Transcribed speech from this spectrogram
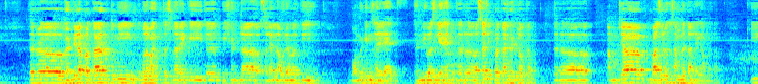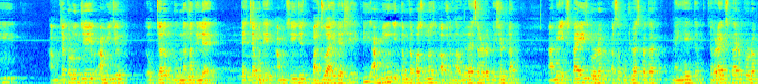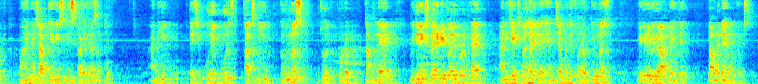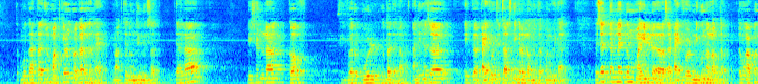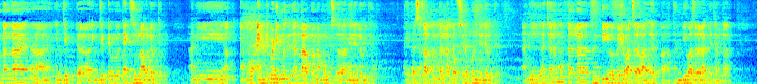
तर घडलेला प्रकार तुम्ही तुम्हाला माहितीच असणार आहे की त्या पेशंटला सलाईन लावल्यावरती व्हॉमिटिंग झालेल्या आहेत. थंडी वाजली आहे. तर असा एक प्रकार घडला होता. तर आमच्या बाजूला असं सांगण्यात आलं आहे आम्हाला की आमच्याकडून जे आम्ही जे उपचार रुग्णांना दिले आहेत त्याच्यामध्ये आमची जी बाजू आहे ती अशी आहे की आम्ही एकदम तपासूनच औषध लावलेलं आहे सगळ्या पेशंटला आणि एक्सपायरी प्रोडक्ट असा कुठलाच प्रकार नाही आहे इथं. सगळा एक्सपायर प्रोडक्ट महिन्याच्या अखेरीस डिस्कार्ड केला जातो. आणि त्याची पुरेपूर चाचणी करूनच जो प्रोडक्ट चांगले आहे विदिन एक्सपायरी डेटवाले प्रोडक्ट आहे आणि जे एक्सपायर झालेले आहे यांच्यामध्ये फरक देऊनच वेगळे वेगळे आपल्या इथे लावलेले आहे प्रोडक्ट्स तर मग आता जो मागच्या वेळेस प्रकार झाला आहे मागच्या दोन तीन दिवसात त्याला पेशंटला कफ फिवर कोल्ड होता त्याला. आणि त्याचा एक टायफॉईडची चाचणी करायला लावली होती आपण विडाल त्याच्यात त्यांना एकदम माइल्ड असा टायफॉईड निघून आला होता. तर मग आपण त्यांना इंजेक्ट इंजेक्टेबल टॅक्झिम लावले होते. आणि ॲमो अँटीबायोटिकमध्ये त्यांना आपण अमोक्स दिलेले होते. आणि तसंच आपण त्यांना कफ सिरप पण दिले होते. आणि अचानक मग त्यांना थंडी वगैरे वाचा वाजा थंडी वाजायला लागली त्यांना.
